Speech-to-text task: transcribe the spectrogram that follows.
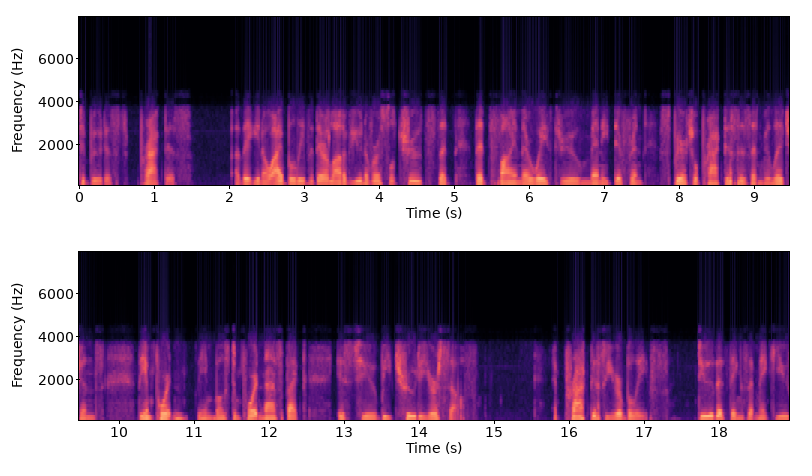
to Buddhist practice. Uh, that you know, I believe that there are a lot of universal truths that that find their way through many different spiritual practices and religions. The important, the most important aspect is to be true to yourself and practice your beliefs. Do the things that make you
